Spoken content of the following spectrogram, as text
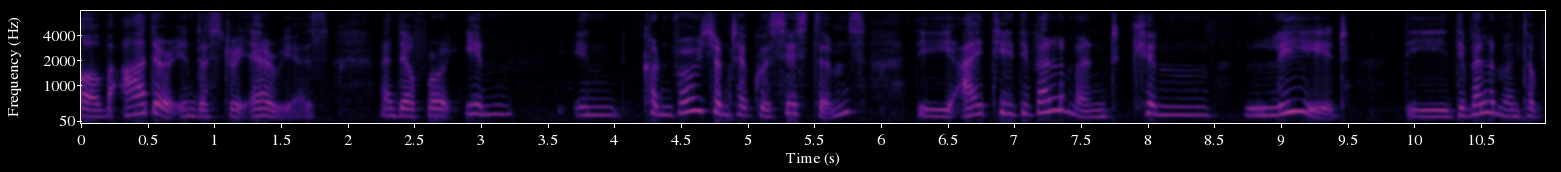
of other industry areas. And therefore, in in convergent ecosystems, the IT development can lead the development of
